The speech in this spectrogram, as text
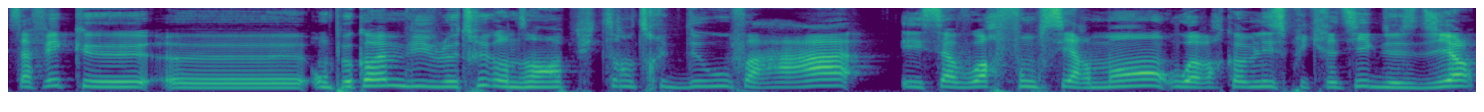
Ça fait que euh, on peut quand même vivre le truc en disant oh putain, truc de ouf, ah, ah, et savoir foncièrement ou avoir comme l'esprit critique de se dire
